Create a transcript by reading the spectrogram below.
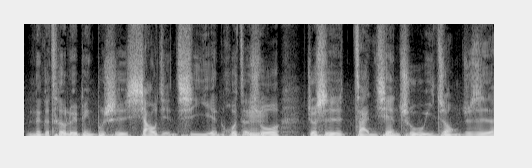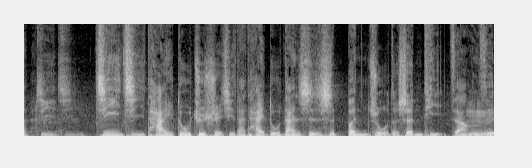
那个策略并不是消减气焰，或者说就是展现出一种就是积极积极态度去学习的态度，但是是笨拙的身体这样子。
